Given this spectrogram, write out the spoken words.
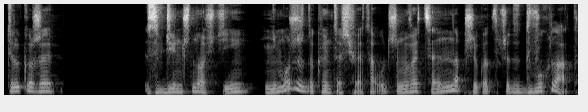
tylko że z wdzięczności nie możesz do końca świata utrzymywać ceny na przykład sprzed dwóch lat.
